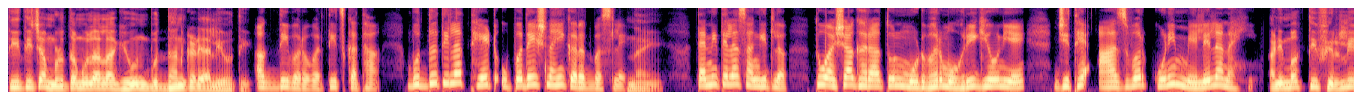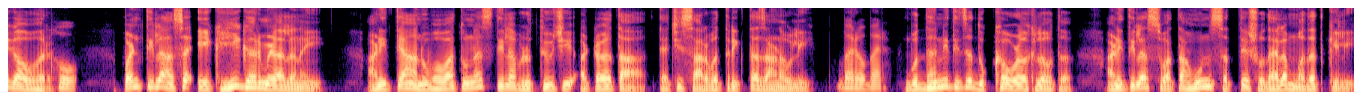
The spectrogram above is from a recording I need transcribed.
ती तिच्या मृत मुलाला घेऊन बुद्धांकडे आली होती. अगदी बरोबर तीच कथा. बुद्ध तिला थेट उपदेश नाही करत बसले. नाही. त्यांनी तिला सांगितलं तू अशा घरातून मुठभर मोहरी घेऊन ये जिथे आजवर कुणी मेलेलं नाही. आणि मग ती फिरली गावभर. हो. पण तिला असं एकही घर मिळालं नाही. आणि त्या अनुभवातूनच तिला मृत्यूची अटळता त्याची सार्वत्रिकता जाणवली. बरोबर. बुद्धांनी तिचं दुःख ओळखलं होतं आणि तिला स्वतःहून सत्य शोधायला मदत केली.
